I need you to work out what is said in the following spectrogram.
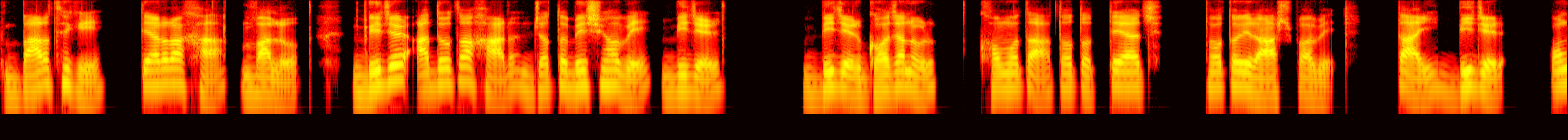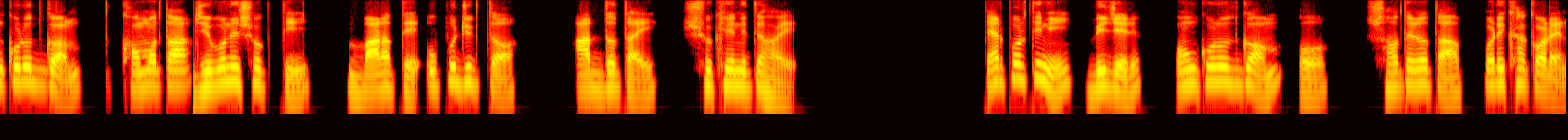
বারো থেকে তেরো রাখা ভালো। বীজের আর্দ্রতা হার যত বেশি হবে, বীজের বীজের গজানোর ক্ষমতা তত তেজ ততই হ্রাস পাবে। তাই বীজের অঙ্কুরোদ্গম ক্ষমতা জীবনী শক্তি বাড়াতে উপযুক্ত আর্দ্রতায় শুকিয়ে নিতে হয়। এরপর তিনি বীজের অঙ্কুরোদ্গম ও সতেরতা পরীক্ষা করেন।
